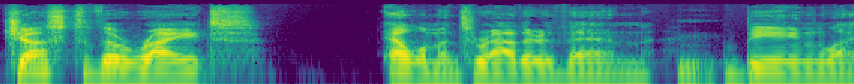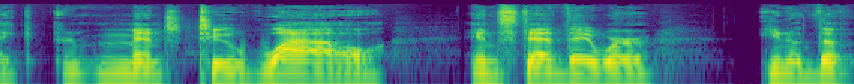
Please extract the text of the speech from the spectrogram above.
just the right elements rather than being like meant to wow. Instead, they were, you know, the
